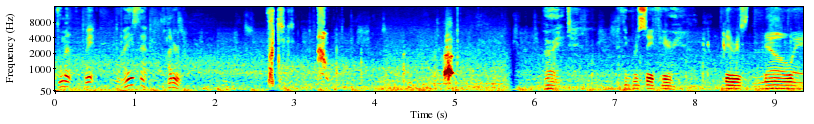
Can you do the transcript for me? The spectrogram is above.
Come on, wait, why is that putter? Alright, I think we're safe here. There is no way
